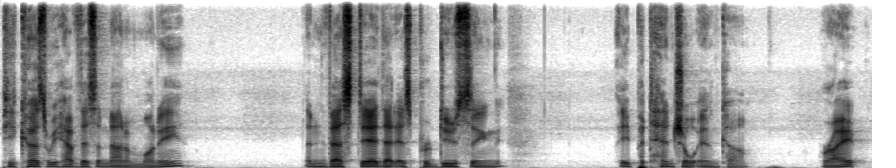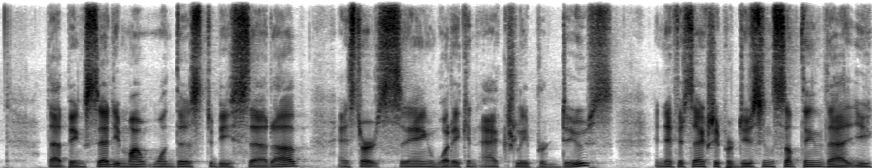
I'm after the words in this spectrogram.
because we have this amount of money invested that is producing a potential income? right? That being said, you might want this to be set up and start seeing what it can actually produce. And if it's actually producing something that you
